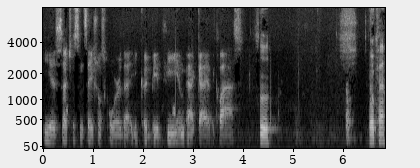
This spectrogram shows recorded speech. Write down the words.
he is such a sensational scorer that he could be the impact guy of the class. Hmm. Okay.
